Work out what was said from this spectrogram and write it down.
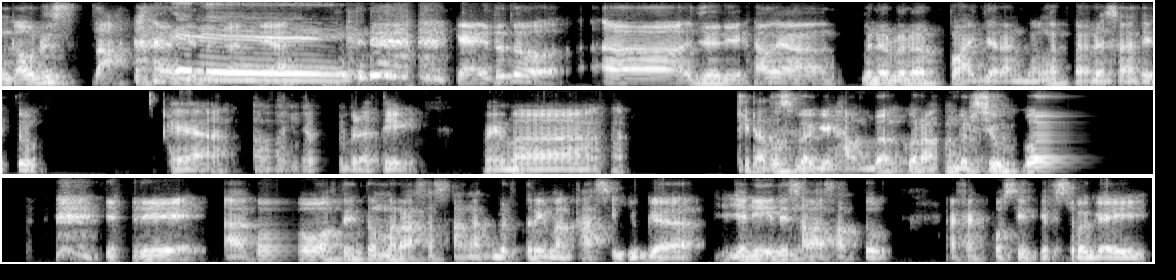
engkau dustakan gitu kan ya. Eh. Kayak itu tuh uh, jadi hal yang benar-benar pelajaran banget pada saat itu. Kayak oh ya berarti memang kita tuh sebagai hamba kurang bersyukur. jadi aku waktu itu merasa sangat berterima kasih juga. Jadi ini salah satu efek positif sebagai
